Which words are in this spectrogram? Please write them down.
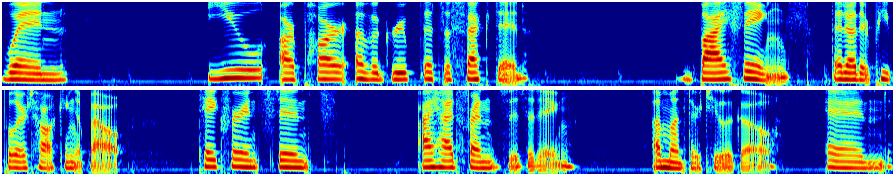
when you are part of a group that's affected by things that other people are talking about. Take, for instance, I had friends visiting a month or two ago, and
